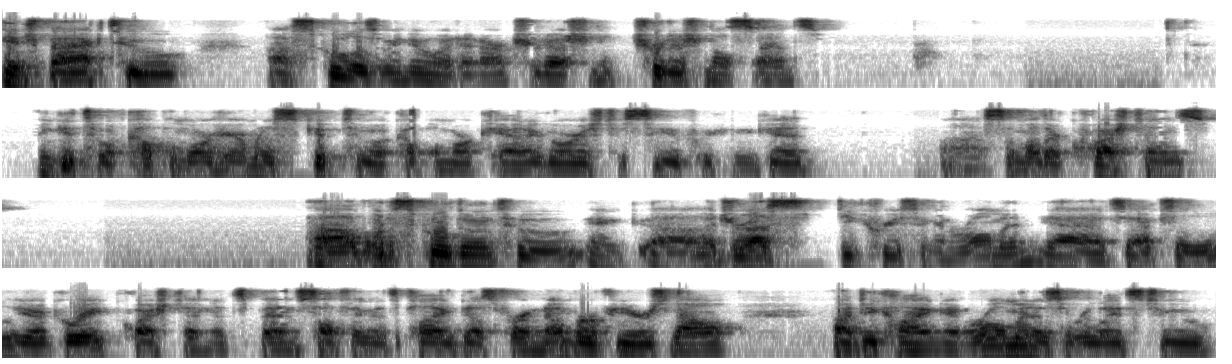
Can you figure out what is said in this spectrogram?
inch back to uh, school as we knew it in our tradition, traditional sense and get to a couple more here. I'm going to skip to a couple more categories to see if we can get uh, some other questions. Uh, what is school doing to uh, address decreasing enrollment? Yeah, it's absolutely a great question. It's been something that's plagued us for a number of years now, uh, declining enrollment as it relates to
